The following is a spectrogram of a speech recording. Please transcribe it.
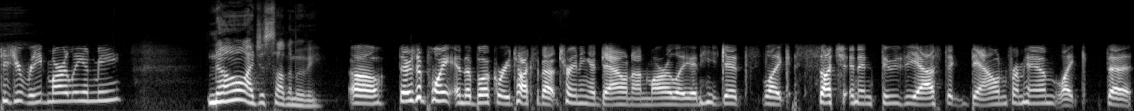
did you read Marley and Me? no, I just saw the movie. Oh, there's a point in the book where he talks about training a down on Marley, and he gets like such an enthusiastic down from him, like the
